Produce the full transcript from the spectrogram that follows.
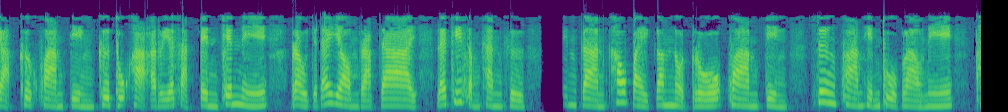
จะคือความจริง คือทุกขะอริยสัจเป็นเช่นนี้ เราจะได้ยอมรับได้ และที่สำคัญคือ เป็นการเข้าไปกำหนดรู้ความจริง ซึ่งความเห็นถูกเหล่านี้ท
